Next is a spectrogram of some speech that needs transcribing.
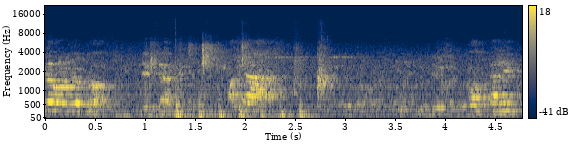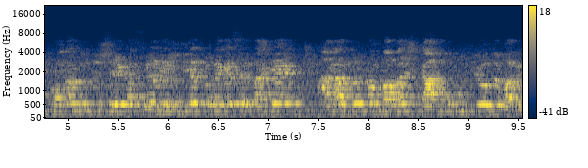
দেওয়ার জন্য। আচ্ছা তৎকালীন প্রধানমন্ত্রী শেখ হাসিনা ইন্ডিয়া চলে গেছে তাকে আনার জন্য বাংলাদেশ কার মুখোমুখি হতে পারে?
